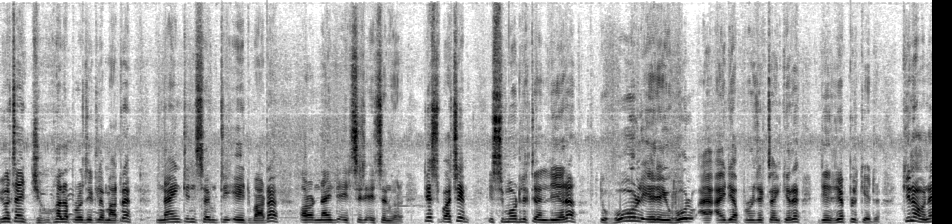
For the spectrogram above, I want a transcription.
यो चाहिँ झिकुखोला प्रोजेक्टले मात्र नाइन्टिन सेभेन्टी एटबाट around nineteen eight six eight seven गरेर। त्यसपछि स्मोडले त्यहाँ लिएर त्यो होल एरिया यो होल आइडिया प्रोजेक्ट चाहिँ के अरे दे रेप्लिकेट किनभने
